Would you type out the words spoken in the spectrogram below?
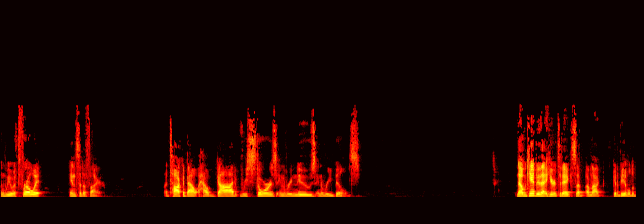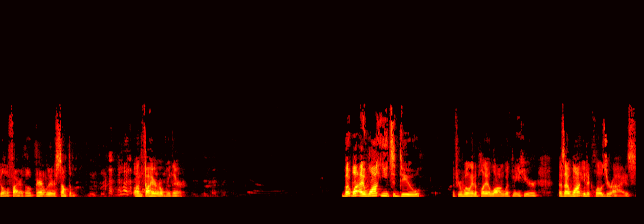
and we would throw it into the fire. I talk about how God restores and renews and rebuilds. Now we can't do that here today because I'm not going to be able to build a fire, though. Apparently there's something on fire over there. But what I want you to do, if you're willing to play along with me here, is I want you to close your eyes.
